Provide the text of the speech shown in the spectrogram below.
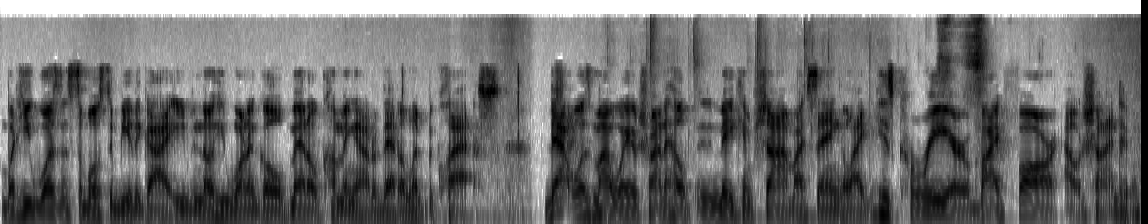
but he wasn't supposed to be the guy, even though he won a gold medal coming out of that Olympic class. That was my way of trying to help make him shine by saying like his career by far outshined him.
